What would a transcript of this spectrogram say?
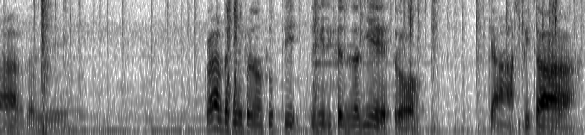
Guardali. Guarda che mi prendono tutti le mie difese da dietro. Caspita.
